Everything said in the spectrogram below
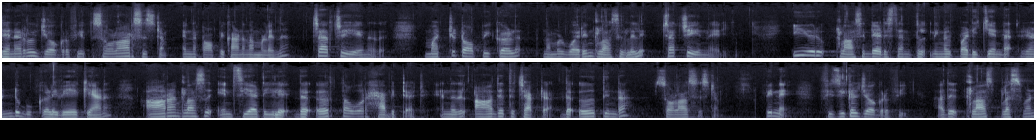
ജനറൽ ജോഗ്രഫിയിൽ സോളാർ സിസ്റ്റം എന്ന ടോപ്പിക്കാണ് നമ്മളിന്ന് ചർച്ച ചെയ്യുന്നത്. മറ്റു ടോപ്പിക്കുകൾ നമ്മൾ വരും ക്ലാസ്സുകളിൽ ചർച്ച ചെയ്യുന്നതായിരിക്കും. ഈ ഒരു ക്ലാസ്സിന്റെ അടിസ്ഥാനത്തിൽ നിങ്ങൾ പഠിക്കേണ്ട രണ്ട് ബുക്കുകൾ ഇവയൊക്കെയാണ്. ആറാം ക്ലാസ് എൻ സി ആർ ടിയിലെ ദ എർത്ത് അവർ ഹാബിറ്റാറ്റ് എന്നതിൽ ആദ്യത്തെ chapter the earth in the solar system പിന്നെ ഫിസിക്കൽ ജോഗ്രഫി അത് class plus one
